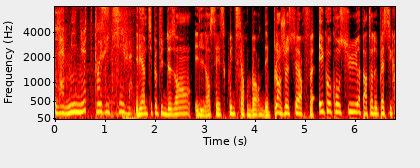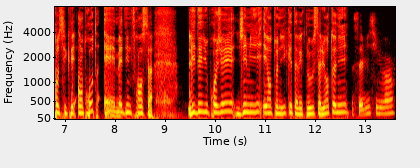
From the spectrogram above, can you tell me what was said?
La minute positive. Il y a un petit peu plus de deux ans, il lançait Squid Surfboard, des planches de surf éco-conçues à partir de plastique recyclé entre autres et made in France. L'idée du projet, Jimmy et Anthony qui est avec nous. Salut Anthony. Salut Sylvain.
